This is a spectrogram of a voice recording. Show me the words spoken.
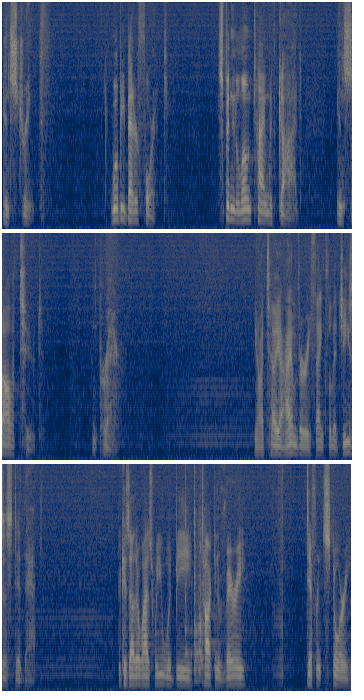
and strength. We'll be better for it. Spending alone time with God in solitude and prayer. You know, I tell you, I am very thankful that Jesus did that because otherwise we would be talking a very different story.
